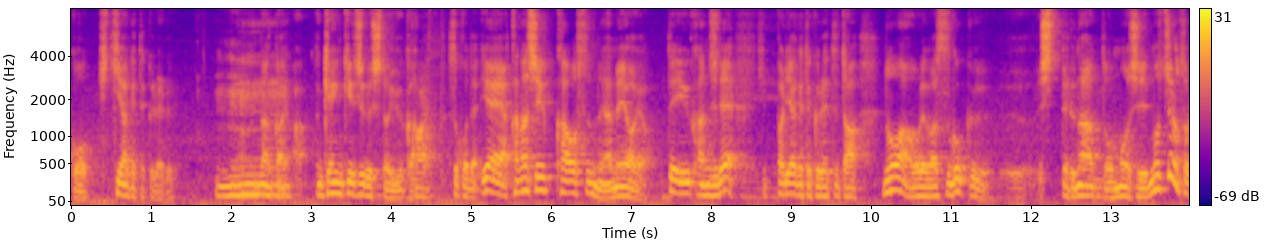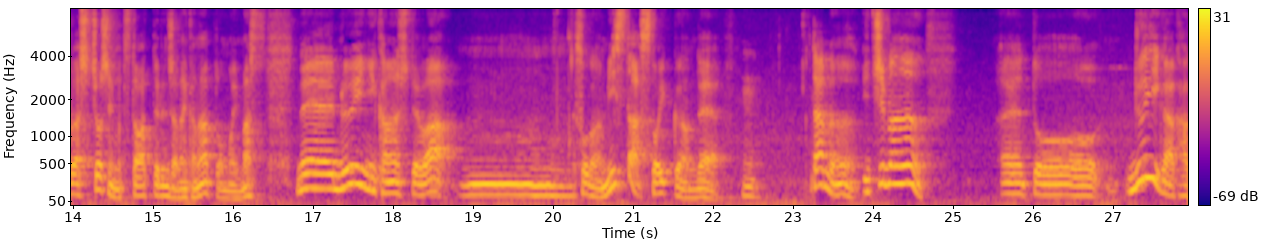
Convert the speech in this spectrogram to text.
個引き上げてくれるなんかあ元気印というか、はい。そこで「いやいや悲しい顔するのやめようよ」っていう感じで引っ張り上げてくれてたのは俺はすごくう知ってるなと思うしもちろんそれは視聴者にも伝わってるんじゃないかなと思います。でルイに関してはうーんそうだなミスターストイックなんで、多分一番えっ、とルイがか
